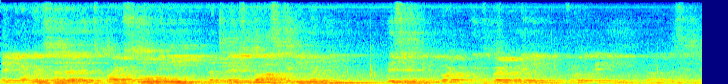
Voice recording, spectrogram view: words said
Like Ramesh sir has inspired so many athletes. You ask anybody, they said we got inspired by him from any uh, decision.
